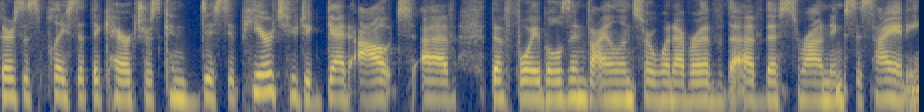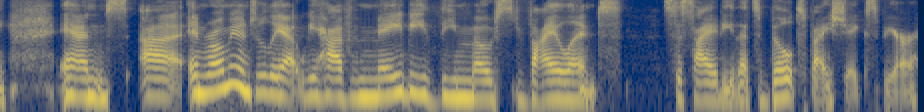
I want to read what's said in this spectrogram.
there's this place that the characters can disappear to to get out of the foibles and violence or whatever of the of the surrounding society. And uh, in Romeo and Juliet, we have maybe the most violent society that's built by Shakespeare.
